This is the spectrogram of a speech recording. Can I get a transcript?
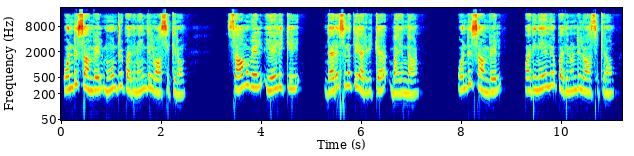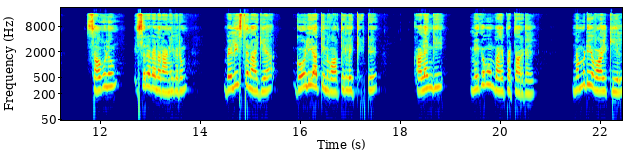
ஒன்று சாம்வேல் மூன்று பதினைந்தில் வாசிக்கிறோம். சாமுவேல் ஏலிக்கு தரிசனத்தை அறிவிக்க பயந்தான். ஒன்று சாம்வேல் பதினேழு பதினொன்றில் வாசிக்கிறோம். சவுலும் இஸ்ரவேலர் அனைவரும் பெலிஸ்தனாகிய கோலியாத்தின் வார்த்தைகளை கேட்டு கலங்கி மிகவும் பயப்பட்டார்கள். நம்முடைய வாழ்க்கையில்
